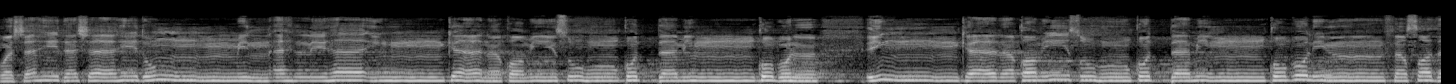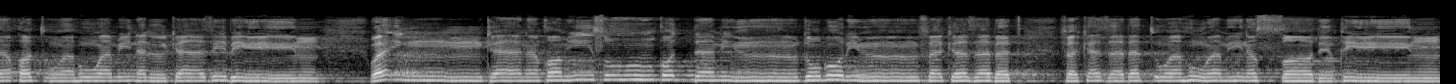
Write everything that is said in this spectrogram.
وشهد شاهد من أهلها إن كان قميصه قد من قبل إن كان قميصه قد من قبل فصدقت وهو من الكاذبين وإن كان قميصه قد من دبر فكذبت فكذبت وهو من الصادقين.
